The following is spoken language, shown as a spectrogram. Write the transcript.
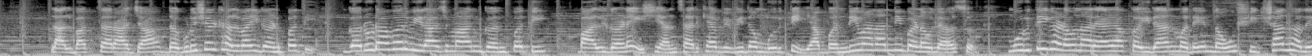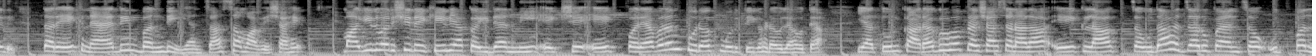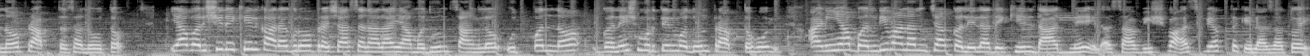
लालबागचा राजा दगडूशेठ हलवाई गणपती गरुडावर विराजमान गणपती बाल गणेश यांसारख्या विविध मूर्ती या बंदिवानांनी बनवल्या असून मूर्ती घडवणाऱ्या या कैद्यांमध्ये नऊ शिक्षा झालेली तर एक न्यायाधीन बंदी यांचा समावेश आहे. मागील वर्षी देखील या कैद्यांनी एकशे एक पर्यावरणपूरक मूर्ती घडवल्या होत्या. यातून कारागृह प्रशासनाला एक लाख चौदा हजार रुपयांचं उत्पन्न प्राप्त झालं होतं. या वर्षी देखील कारागृह प्रशासनाला यामधून चांगलं उत्पन्न गणेश मूर्तींमधून प्राप्त होईल आणि या बंदिवानांच्या कलेला देखील दाद मिळेल असा विश्वास व्यक्त केला जातोय.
